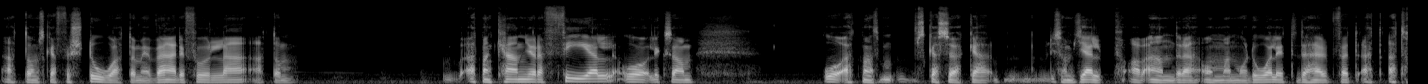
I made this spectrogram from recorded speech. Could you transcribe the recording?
att de ska förstå att de är värdefulla, att de att man kan göra fel och, liksom, och att man ska söka liksom, hjälp av andra om man mår dåligt. Det här, för att, att, att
